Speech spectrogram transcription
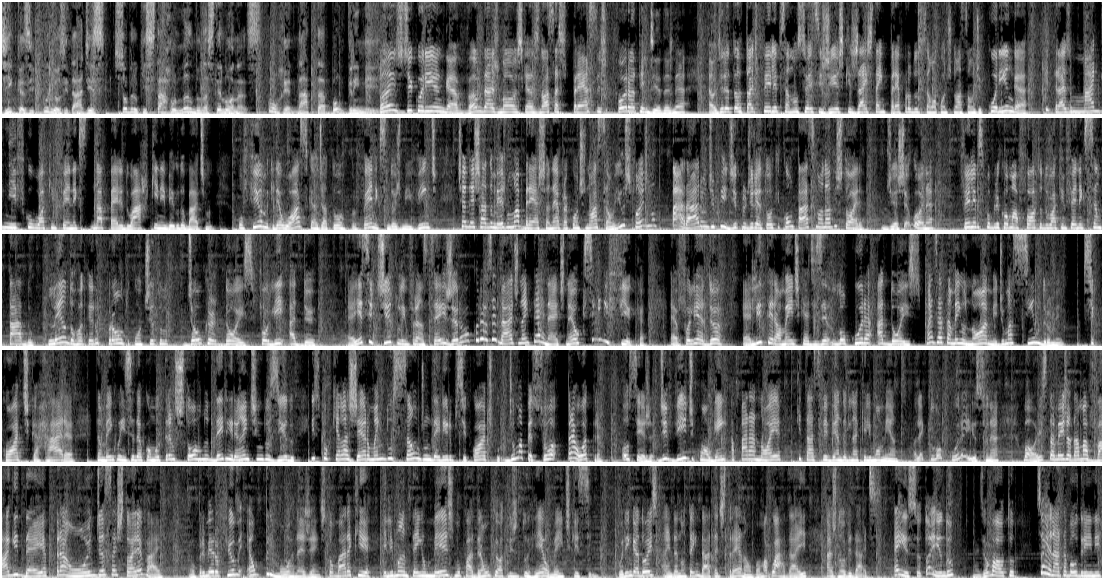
Dicas e curiosidades sobre o que está rolando nas telonas, com Renata Boldrini. Fãs de Coringa, vamos dar as mãos que as nossas preces foram atendidas, né? É, o diretor Todd Phillips anunciou esses dias que já está em pré-produção a continuação de Coringa, que traz o magnífico Joaquin Phoenix na pele do arqui-inimigo do Batman. O filme, que deu o Oscar de ator pro Fênix em 2020, tinha deixado mesmo uma brecha, né, para continuação. E os fãs não pararam de pedir pro diretor que contasse uma nova história. Dia chegou, né? Phillips publicou uma foto do Joaquin Phoenix sentado, lendo o roteiro pronto com o título Joker 2, Folie à deux. É, esse título em francês gerou curiosidade na internet, né? O que significa? É, Folie à deux é, literalmente quer dizer loucura a dois, mas é também o nome de uma síndrome psicótica rara também conhecida como transtorno delirante induzido. Isso porque ela gera uma indução de um delírio psicótico de uma pessoa para outra. Ou seja, divide com alguém a paranoia que está se vivendo ali naquele momento. Olha que loucura isso, né? Bom, isso também já dá uma vaga ideia para onde essa história vai. O primeiro filme é um primor, né, gente? Tomara que ele mantenha o mesmo padrão, que eu acredito realmente que sim. Coringa 2 ainda não tem data de estreia, não. Vamos aguardar aí as novidades. É isso, eu tô indo, mas eu volto. Sou Renata Boldrini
